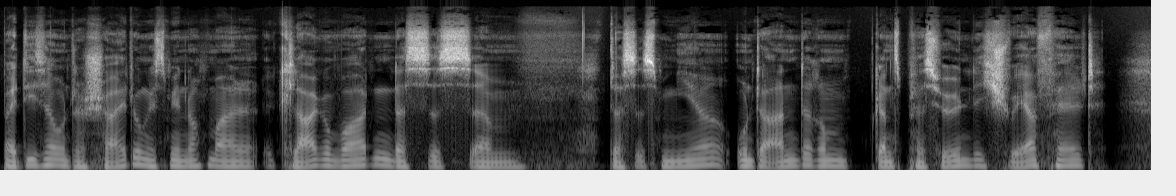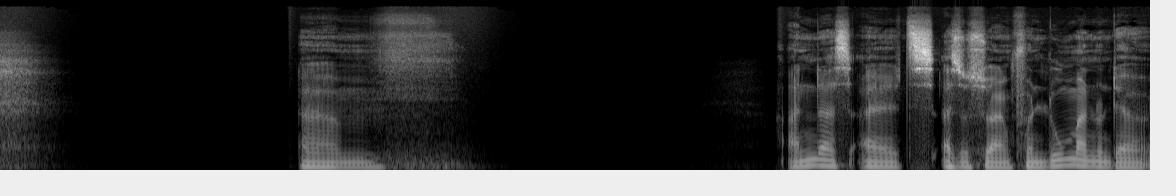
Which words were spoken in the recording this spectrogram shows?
Bei dieser Unterscheidung ist mir nochmal klar geworden, dass es, ähm, dass es mir unter anderem ganz persönlich schwerfällt, ähm, anders als, also sozusagen von Luhmann und der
